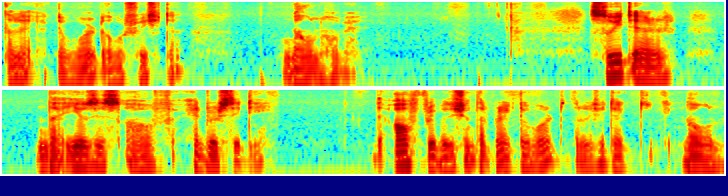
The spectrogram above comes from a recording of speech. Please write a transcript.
তাহলে একটা ওয়ার্ড অবশ্যই সেটা নাউন হবে। Sweet are the uses of adversity the of preposition তারপরে একটা ওয়ার্ড তাহলে সেটা নাউন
